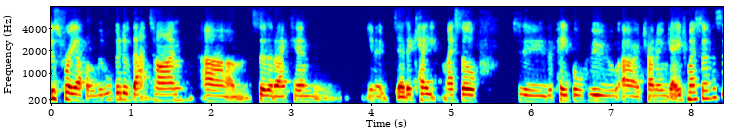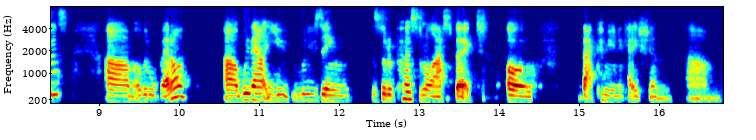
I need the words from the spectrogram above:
just free up a little bit of that time um, so that I can, you know, dedicate myself to the people who are trying to engage my services um, a little better uh, without you losing the sort of personal aspect of that communication um,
